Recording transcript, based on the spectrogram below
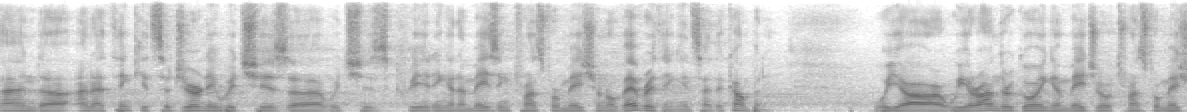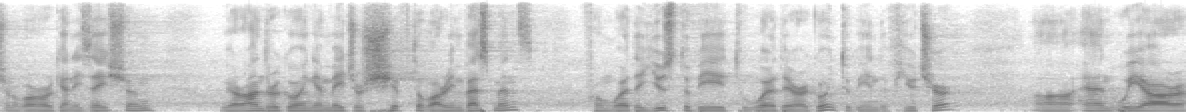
And, uh, and I think it's a journey which is, uh, which is creating an amazing transformation of everything inside the company. We are, we are undergoing a major transformation of our organization. We are undergoing a major shift of our investments from where they used to be to where they are going to be in the future. Uh, and we are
